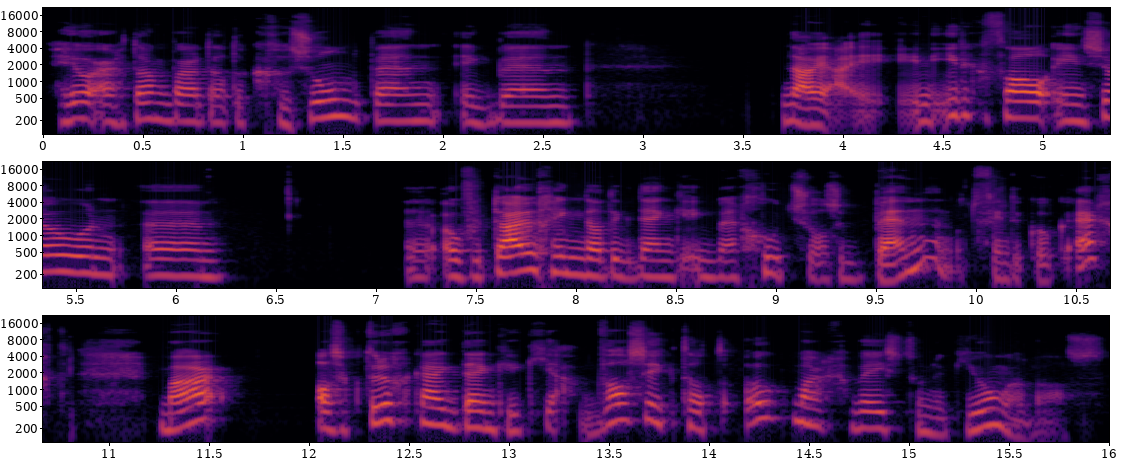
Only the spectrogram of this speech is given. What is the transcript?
heel erg dankbaar dat ik gezond ben. Ik ben, nou ja, in ieder geval in zo'n uh, overtuiging dat ik denk, ik ben goed zoals ik ben. En dat vind ik ook echt. Maar als ik terugkijk, denk ik, ja, was ik dat ook maar geweest toen ik jonger was?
